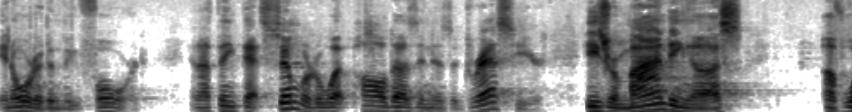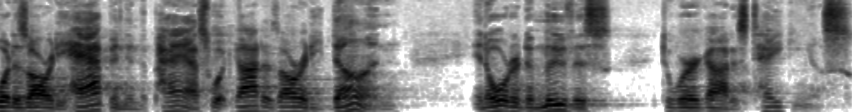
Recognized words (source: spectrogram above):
in order to move forward. And I think that's similar to what Paul does in his address here. He's reminding us of what has already happened in the past, what God has already done in order to move us to where God is taking us.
